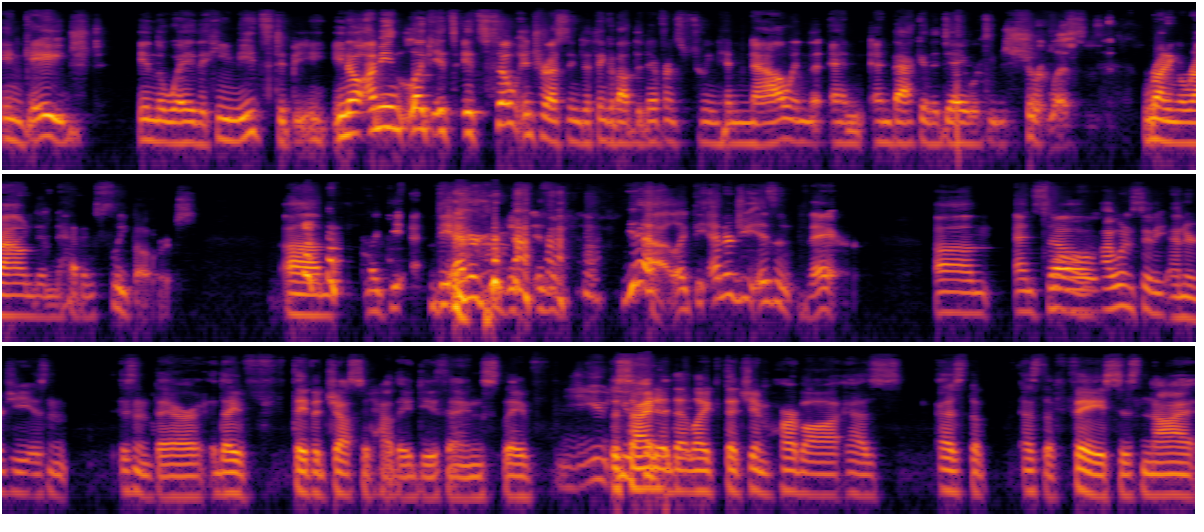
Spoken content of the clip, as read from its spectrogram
engaged in the way that he needs to be. You know, I mean, like it's it's so interesting to think about the difference between him now and the, and and back in the day where he was shirtless, running around and having sleepovers. Um, like the the energy just isn't. Yeah, like the energy isn't there. Um, and so Well, I wouldn't say the energy isn't isn't there. They've they've adjusted how they do things. They've you, you decided can- that like that Jim Harbaugh as as the as the face is not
